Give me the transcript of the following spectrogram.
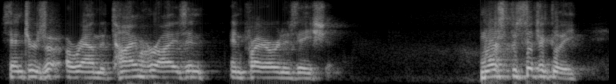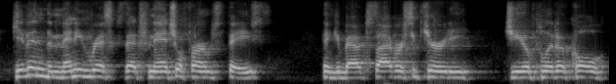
centers around the time horizon and prioritization. More specifically, given the many risks that financial firms face, think about cybersecurity, geopolitical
